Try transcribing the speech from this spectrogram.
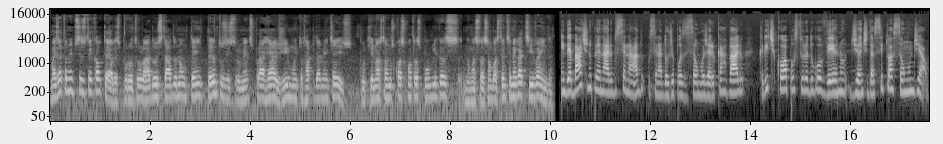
mas é também preciso ter cautelas. Por outro lado, o Estado não tem tantos instrumentos para reagir muito rapidamente a isso, porque nós estamos com as contas públicas numa situação bastante negativa ainda. Em debate no plenário do Senado, o senador de oposição Rogério Carvalho criticou a postura do governo diante da situação mundial.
